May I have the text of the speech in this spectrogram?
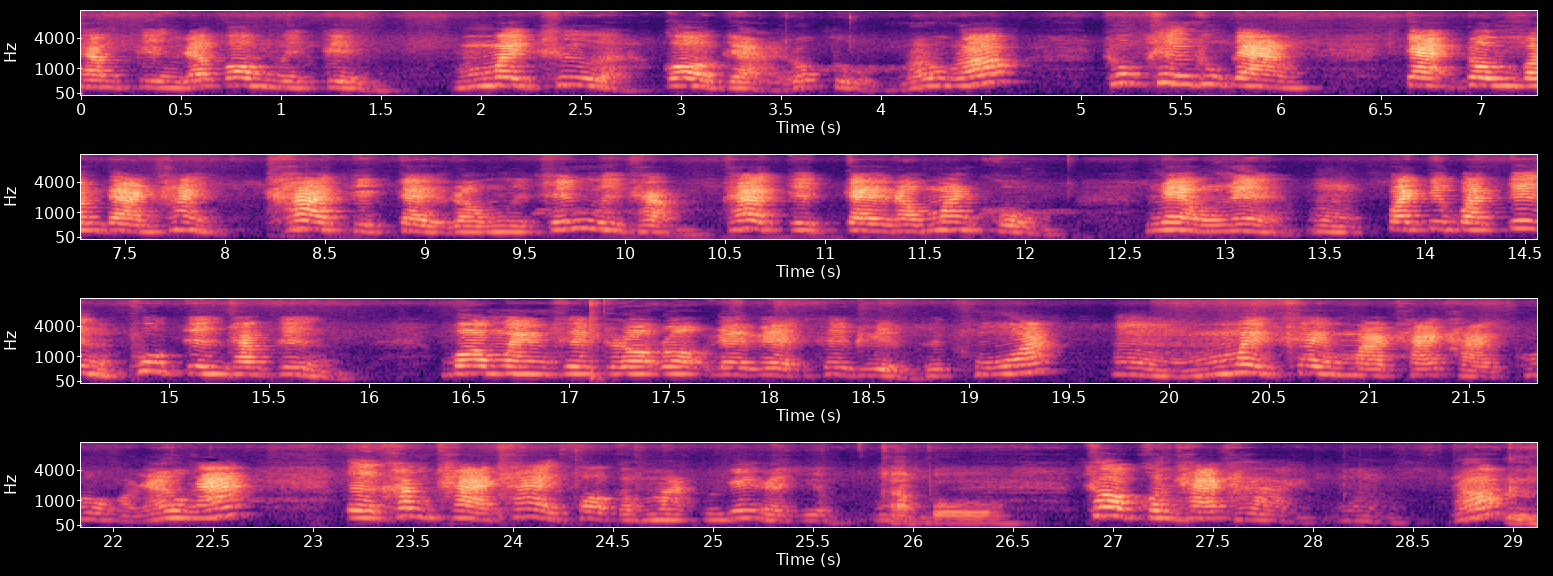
ทำจริงแล้วก็มือจริงไม่เชื่อ ก็อย่าลบหลู่นะลูกเนาะทุกสิ่งทุกอย่าง จะดลบันดาลให้ ถ้าจิตใจเรามือชิ้นมือทำถ้าจิตใจเรามั่นคง แน่วแน่ปฏิบัติจริงพูดจริงทำจริงบ่แมงคือเราะเราเละๆคือหรือคือหัว อืม ไม่ใช่มาท้ายทายพ่อนะลูกนะเออคำท้าทายพ่อกับมักอยู่ได้ระเบียบอืมครับปู ชอบคนท้าทายอืมเนาะอืม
